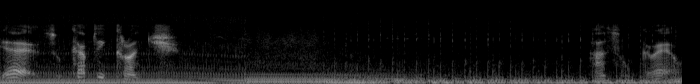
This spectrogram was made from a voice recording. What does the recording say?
yeah, so Captain Crunch, Hansel Gretel.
